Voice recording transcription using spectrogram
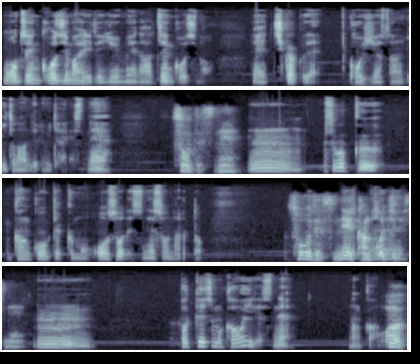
もう善光寺参りで有名な善光寺の、えー近くでコーヒー屋さん営んでるみたいですね。そうですね。うん。すごく観光客も多そうですね、そうなると。そうですね。観光地ですね。うん。パッケージも可愛いですね。なんか。あ、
